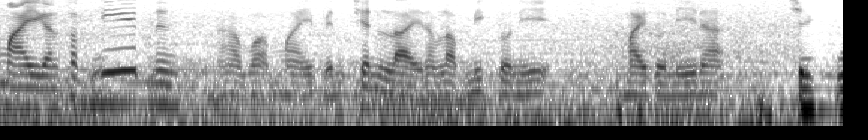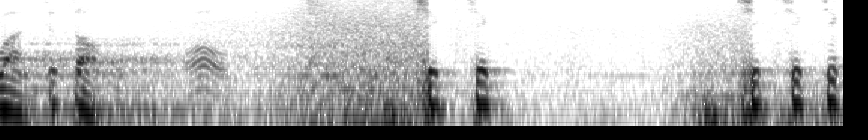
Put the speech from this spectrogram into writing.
ไมค์กันสักนิดนึงนะครับว่าไมค์เป็นเช่นไรสำหรับมิกตัวนี้ไมค์ตัวนี้นะเช็ควันทดสอบโอ้เช็คเช็คเช็คเช็คเช็ค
